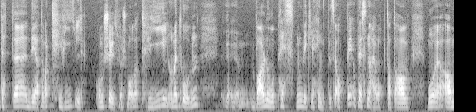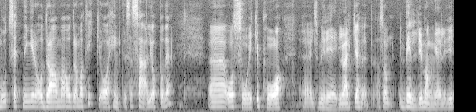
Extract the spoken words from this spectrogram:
dette, det at det var tvil om skyldspørsmålet, tvil om metoden, var noe presten virkelig hengte seg opp i. Og presten er jo opptatt av, av motsetninger og drama og dramatikk, og hengte seg særlig opp på det. og så ikke på liksom, regelverket. Altså, veldig mange, eller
